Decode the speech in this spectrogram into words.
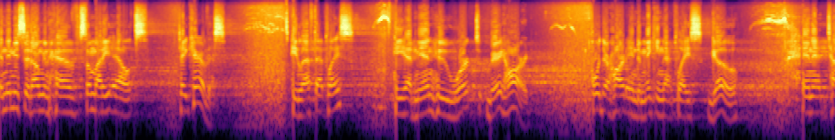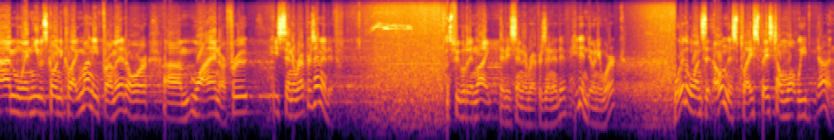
and then he said, I'm going to have somebody else take care of this. He left that place. He had men who worked very hard, poured their heart into making that place go. And at time when he was going to collect money from it, or um, wine or fruit, he sent a representative. Those people didn't like that he sent a representative. He didn't do any work. We're the ones that own this place based on what we've done.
